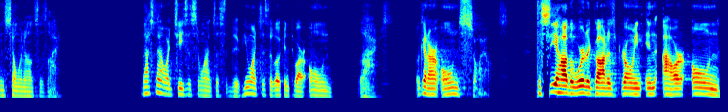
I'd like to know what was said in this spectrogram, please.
in someone else's life. That's not what Jesus wants us to do. He wants us to look into our own lives, look at our own soils, to see how the Word of God is growing in our own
